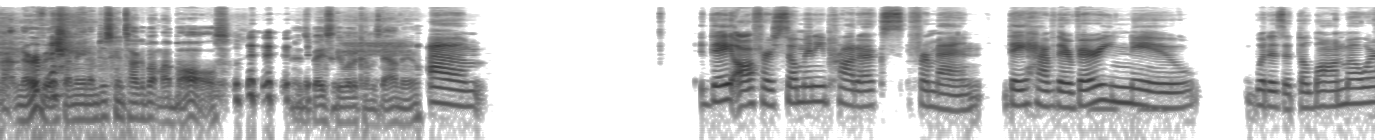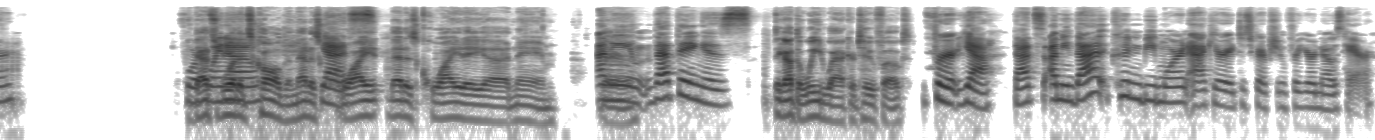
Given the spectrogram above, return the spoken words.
Not nervous. I mean, I'm just going to talk about my balls. It's basically what it comes down to. um they offer so many products for men. They have their very new what is it? The lawnmower? That's what it's called, and that is Yes. quite that is quite a uh, name. I there. mean, that thing is They got the weed whacker too, folks. for yeah, that's I mean, that couldn't be more an accurate description for your nose hair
